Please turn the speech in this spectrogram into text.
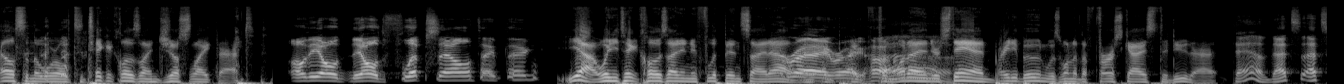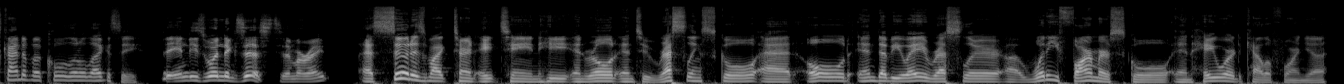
else in the world to take a clothesline just like that. Oh, the old the old flip cell type thing. Yeah, when you take a clothesline and you flip inside out. Right, I- I- right, I- huh. From what I understand, Brady Boone was one of the first guys to do that. Damn, that's that's kind of a cool little legacy. The indies wouldn't exist. Am I right? As soon as Mike turned 18, he enrolled into wrestling school at old NWA wrestler uh, Woody Farmer School in Hayward, California.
